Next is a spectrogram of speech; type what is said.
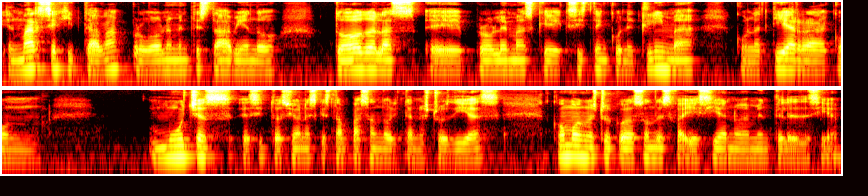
El mar se agitaba, probablemente estaba viendo todos los eh, problemas que existen con el clima, con la tierra, con muchas eh, situaciones que están pasando ahorita en nuestros días cómo nuestro corazón desfallecía nuevamente, les decía.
